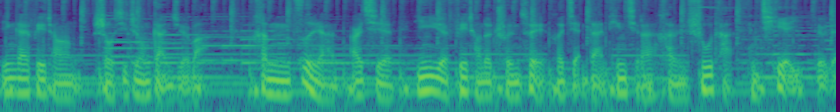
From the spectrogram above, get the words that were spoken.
应该非常熟悉这种感觉吧。很自然，而且音乐非常的纯粹和简单，听起来很舒坦、很惬意，对不对？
